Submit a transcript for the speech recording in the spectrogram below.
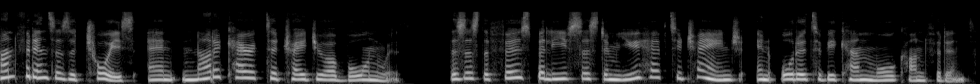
Confidence is a choice and not a character trait you are born with. This is the first belief system you have to change in order to become more confident.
